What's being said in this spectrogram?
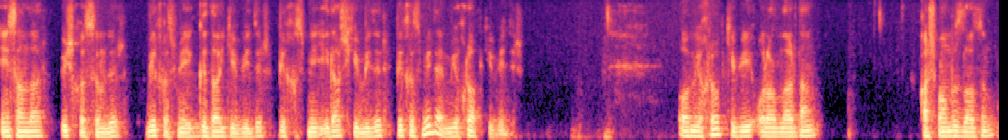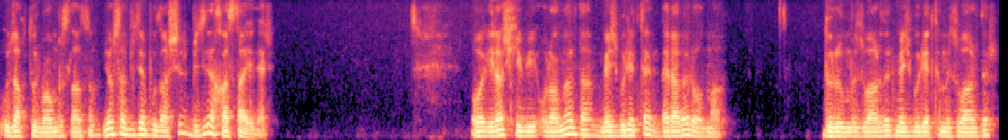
İnsanlar üç kısımdır. Bir kısmı gıda gibidir, bir kısmı ilaç gibidir, bir kısmı da mikrop gibidir. O mikrop gibi olanlardan kaçmamız lazım, uzak durmamız lazım. Yoksa bize bulaşır, bizi de hasta eder. O ilaç gibi olanlar da mecburiyetten beraber olma durumumuz vardır, mecburiyetimiz vardır.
